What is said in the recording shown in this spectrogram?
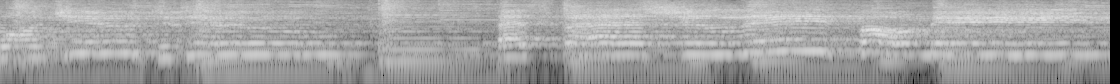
want you to do, especially for me.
